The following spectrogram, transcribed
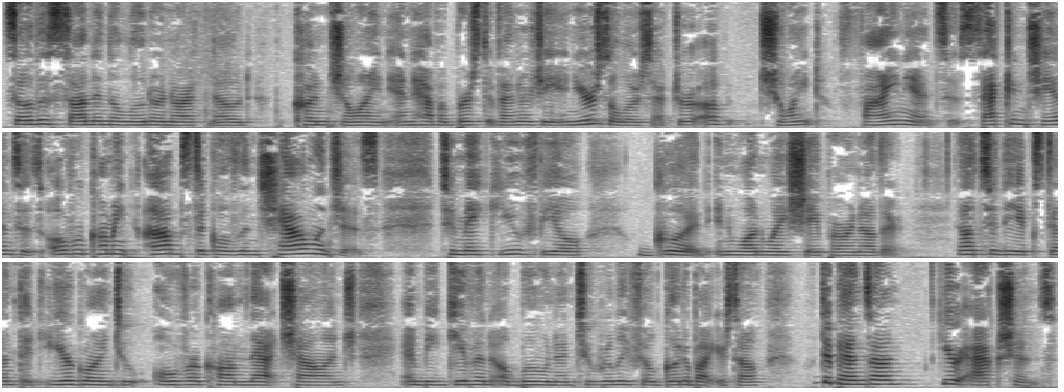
So the sun and the lunar north node conjoin and have a burst of energy in your solar sector of joint finances, second chances, overcoming obstacles and challenges to make you feel good in one way, shape, or another. Now, to the extent that you're going to overcome that challenge and be given a boon and to really feel good about yourself depends on your actions.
